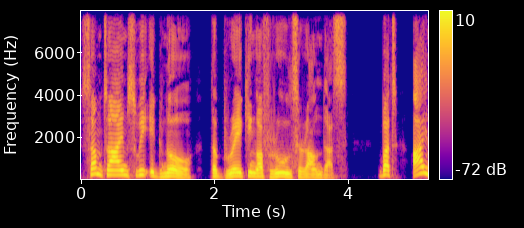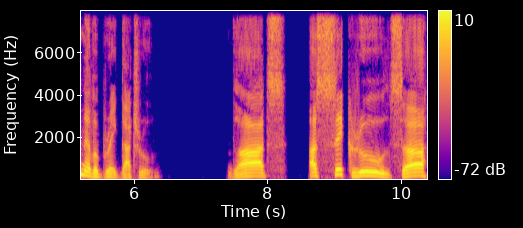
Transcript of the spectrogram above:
sometimes we ignore the breaking of rules around us but I never break that rule. That's a sick rule, sir.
